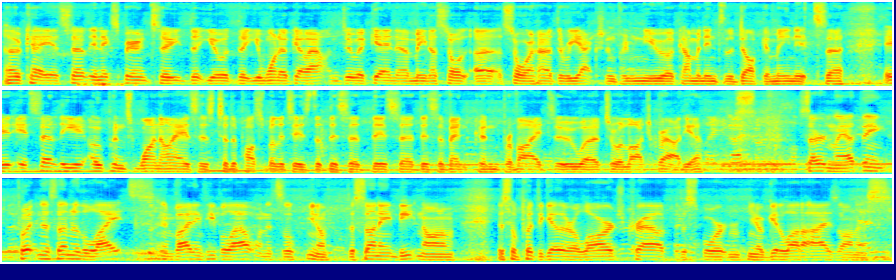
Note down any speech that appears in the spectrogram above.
Okay, it's certainly an experience that you that you want to go out and do again. I mean, I saw uh, saw and heard the reaction from you uh, coming into the dock. I mean, it's uh, it, it certainly opens one eyes as to the possibilities that this uh, this uh, this event can provide to uh, to a large crowd. Yeah. Certainly, I think putting this under the lights, inviting people out when it's you know the sun ain't beating on them, this will put together a large crowd for the sport and you know get a lot of eyes on us.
